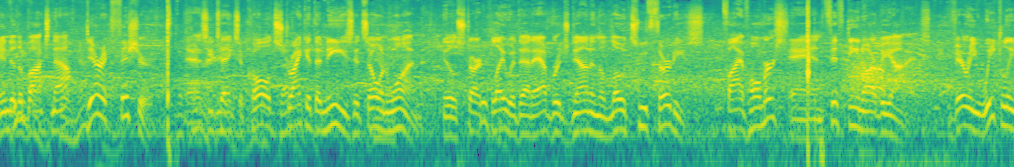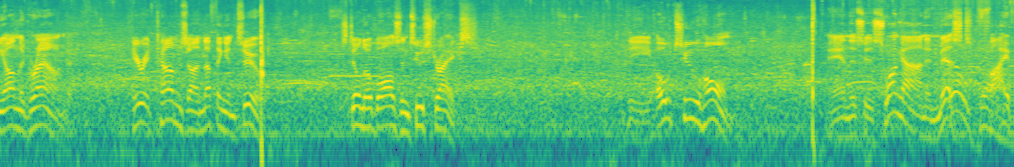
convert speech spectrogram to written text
Into the box now, Derek Fisher. As he takes a cold strike at the knees, it's 0-1. He'll start play with that average down in the low 230s. Five homers and 15 RBIs. Very weakly on the ground. Here it comes on nothing in two. Still no balls and two strikes. The 0-2 home. And this is swung on and missed. Five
